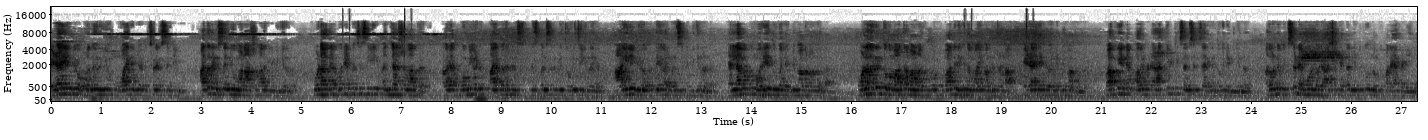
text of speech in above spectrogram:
ഏഴായിരം രൂപ ഓർഡിനറിയും മൂവായിരം രൂപ ഫിക്സഡ് ഇൻസെന്റീവും അതർ ഇൻസെന്റീവുമാണ് ആശമാർക്ക് ലഭിക്കുന്നത്. കൂടാതെ ഒരു എഫ് എച്ച് സി അഞ്ച് ആശമാർക്ക് അവരെ ഹോമിയോ ആയുർവേദ ഡിസ്പെൻസറികളിൽ ജോലി ചെയ്യുന്നതിന് ആയിരം രൂപ പ്രത്യേക അലവൻസ് ലഭിക്കുന്നുണ്ട്. എല്ലാവർക്കും ഒരേ തുക ലഭ്യമാകണമെന്നില്ല. ഓൺലൈനിൽ തുക മാത്രമാണ് ഇപ്പോൾ ഉപാധിരഹിതമായി വന്നിട്ടുള്ള ഏഴായിരം രൂപ ലഭ്യമാകുന്നത്. ബാക്കിയെല്ലാം അവരുടെ ആക്ടിവിറ്റീസ് അനുസരിച്ചായിരിക്കും തുക ലഭിക്കുന്നത്. അതുകൊണ്ട് ഫിക്സഡ് എമൗണ്ട് ഒരാഴ്ചയ്ക്ക് എത്ര ലഭിക്കുമെന്ന് നമുക്ക് പറയാൻ കഴിയില്ല.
